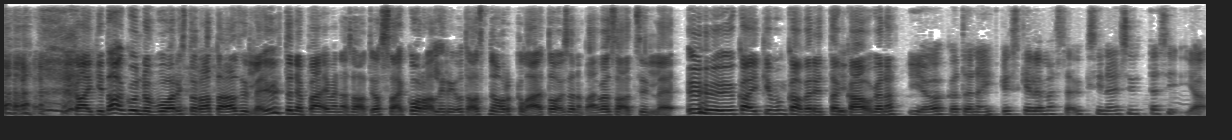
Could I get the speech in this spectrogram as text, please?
Kaikki tää on kunnon vuoristorataa sille yhtenä päivänä oot jossain koralliriutaa snorklaa ja toisena päivänä oot sille yhy, kaikki mun kaverit on kaukana. Joo, kotona itkeskelemässä yksinäisyyttäsi ja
